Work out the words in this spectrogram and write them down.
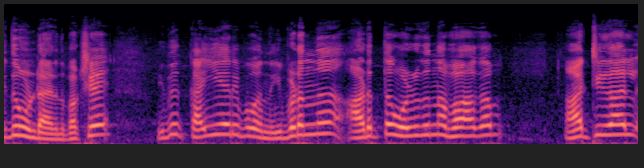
ഇതും ഉണ്ടായിരുന്നു. പക്ഷേ ഇത് കയ്യേറി പോകുന്നു ഇവിടുന്ന് അടുത്ത ഒഴുകുന്ന ഭാഗം ആറ്റുകാൽ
